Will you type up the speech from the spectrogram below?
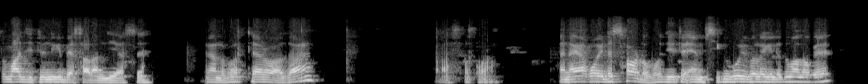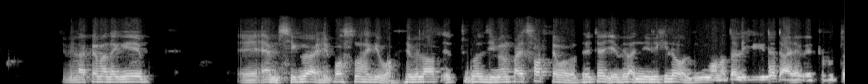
তোমাৰ যিটো নেকি বেচা দাম দি আছে। কিমান হ'ব? তেৰ হাজাৰ পাঁচশো টকা। এনেকে কৰিলে চৰ্ট হ'ব। যিহেতু এম চি কিউ কৰিব লাগিলে তোমালোকে। যিবিলাকে মানে কি এম চি কিউ আহি প্ৰশ্ন থাকিব। সেইবিলাক তুমি যিমান পাৰি চৰ্টকে কৰিব। তেতিয়া এইবিলাক নিলিখিলেও হ'ল। তুমি মনতে লিখি কিনে ডাইৰেক্ট এইটো সূত্ৰ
